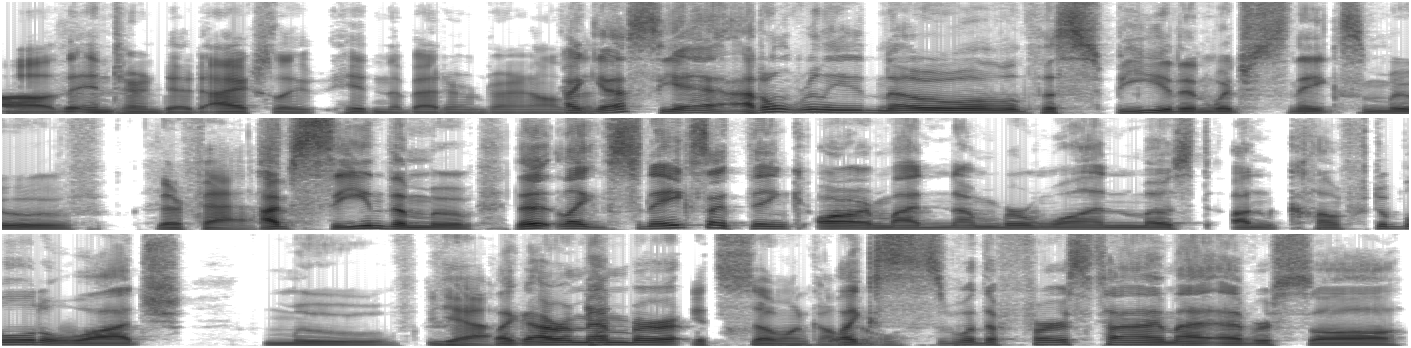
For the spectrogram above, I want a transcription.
Uh, the intern did. I actually hid in the bedroom during all that. I guess, yeah. I don't really know the speed in which snakes move. They're fast. I've seen them move. The, like snakes, I think, are my number one most uncomfortable to watch move. yeah, Like I remember it's so uncomfortable. like well, the first time I ever saw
